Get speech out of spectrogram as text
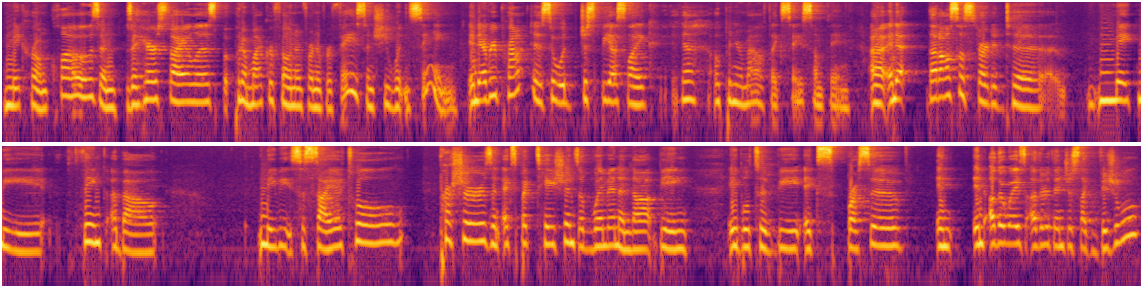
make her own clothes and was a hairstylist, but put a microphone in front of her face and she wouldn't sing. In every practice, it would just be us like, yeah, open your mouth, like say something. Uh, and that, that also started to make me think about maybe societal pressures and expectations of women and not being able to be expressive in, in other ways other than just like visual.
